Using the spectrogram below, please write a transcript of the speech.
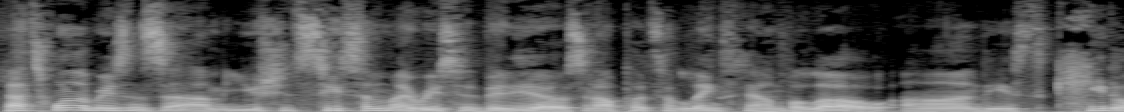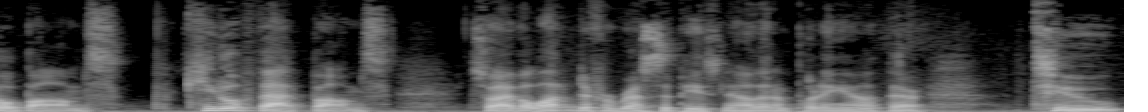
That's one of the reasons um, you should see some of my recent videos, and I'll put some links down below on these keto bombs, keto fat bombs. So I have a lot of different recipes now that I'm putting out there to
